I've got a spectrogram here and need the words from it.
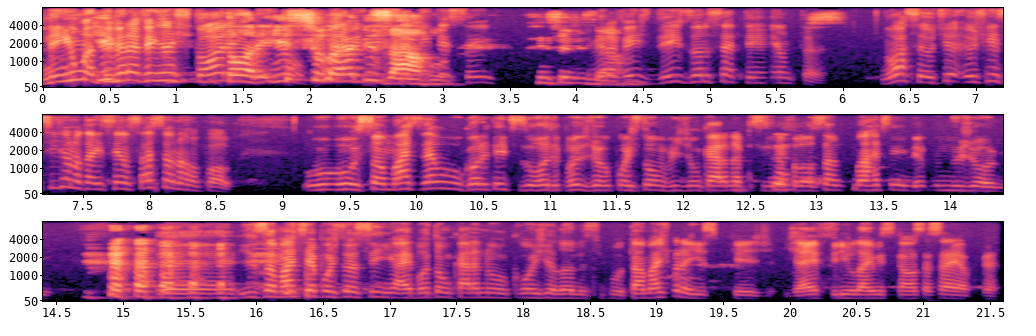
Nenhuma. Que primeira vez na história. vitória, então, isso primeira é bizarro. 76. Isso é Primeira bizarro. vez desde os anos 70. Nossa, eu, tinha, eu esqueci de anotar isso. Sensacional, Paulo. O, o Sam Martins é o Golden Tate zoou depois do jogo, postou um vídeo de um cara na piscina e falou Sam Martins no jogo. É, e o Sam Martins postou assim, aí botou um cara no congelando, tipo, tá mais pra isso, porque já é frio lá em Wisconsin nessa época.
